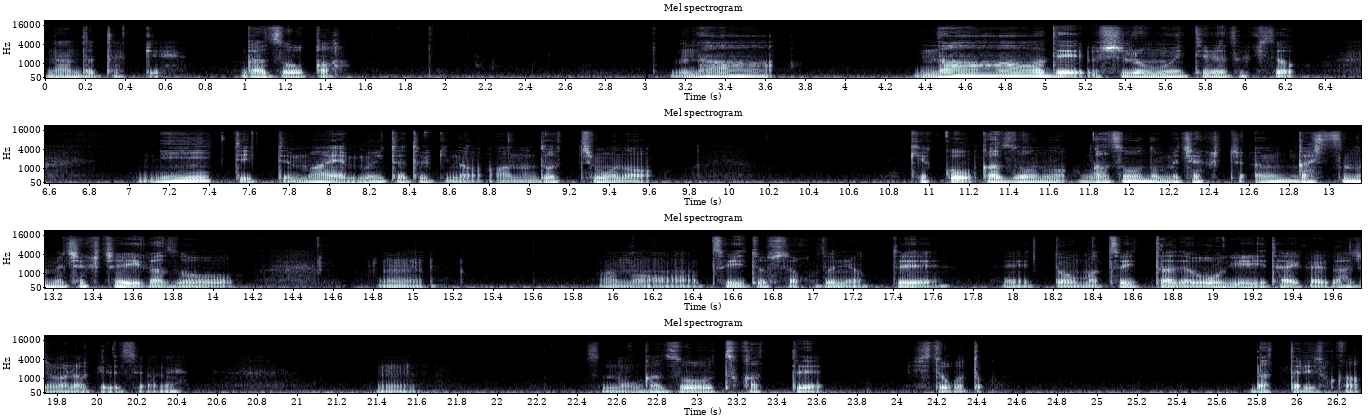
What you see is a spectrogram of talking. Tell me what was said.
なんだったっけ？画像か。なー、なーで後ろ向いてる時と、にーって言って前向いた時の、あの、どっちもの、結構画像の、画像のめちゃくちゃ、ん？画質のめちゃくちゃいい画像を、うん、あの、ツイートしたことによって、えっ、と、まあ、ツイッターで大喜利大会が始まるわけですよね。うん。その画像を使って、一言、だったりとか、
